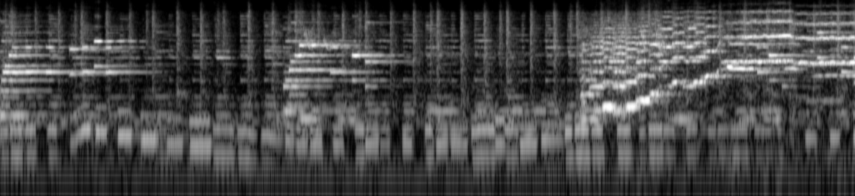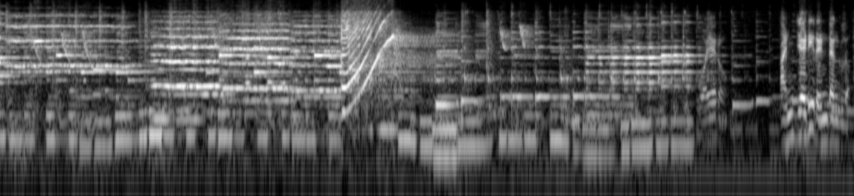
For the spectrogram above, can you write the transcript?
Bye. அஞ்சு அடி ரெண்டு அங்குலம்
